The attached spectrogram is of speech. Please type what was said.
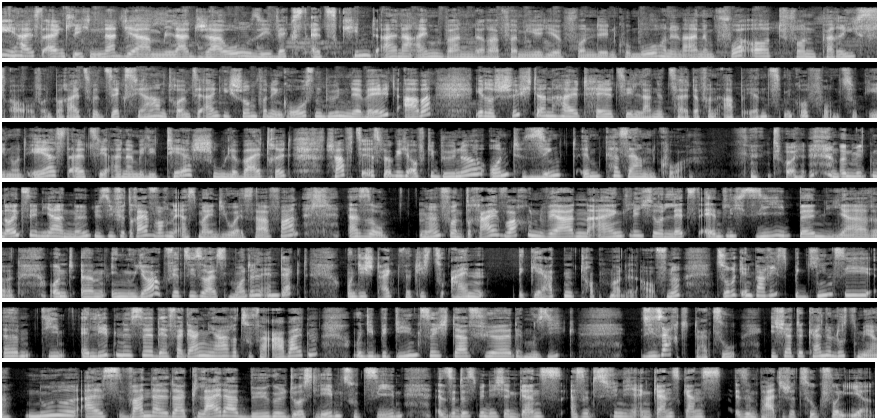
Imani heißt eigentlich Nadja Mladjao. Sie wächst als Kind einer Einwandererfamilie von den Komoren in einem Vorort von Paris auf. Und bereits mit sechs Jahren träumt sie eigentlich schon von den großen Bühnen der Welt. Aber ihre Schüchternheit hält sie lange Zeit davon ab, ins Mikrofon zu gehen. Und erst als sie einer Militärschule beitritt, schafft sie es wirklich auf die Bühne und singt im Kasernenchor. Toll. Und mit 19 Jahren, ne, wie sie für drei Wochen erstmal in die USA fahren. Also, ne, von drei Wochen werden eigentlich so letztendlich sieben Jahre. Und ähm, in New York wird sie so als Model entdeckt und die steigt wirklich zu einem begehrten Topmodel auf. Ne? Zurück in Paris beginnt sie, ähm, die Erlebnisse der vergangenen Jahre zu verarbeiten und die bedient sich dafür der Musik. Sie sagt dazu, ich hatte keine Lust mehr, nur als wandelnder Kleiderbügel durchs Leben zu ziehen. Also das finde ich ein ganz, also das finde ich ein ganz, ganz sympathischer Zug von ihr.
